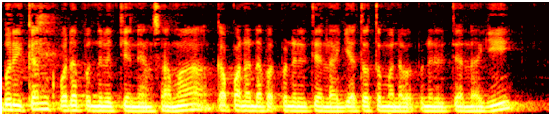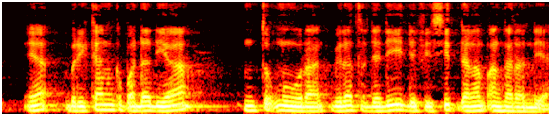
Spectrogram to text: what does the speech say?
berikan kepada penelitian yang sama. Kapan Anda dapat penelitian lagi atau teman dapat penelitian lagi, ya berikan kepada dia untuk mengurangi bila terjadi defisit dalam anggaran dia.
